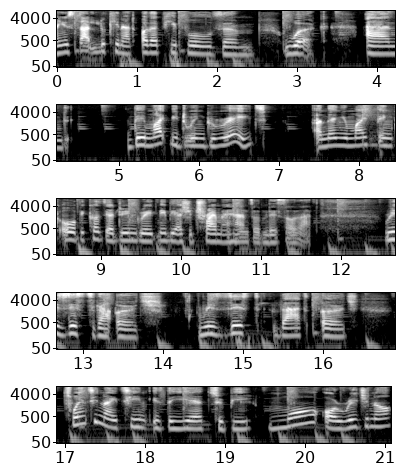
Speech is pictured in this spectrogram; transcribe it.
and you start looking at other people's um, work and they might be doing great and then you might think oh because they're doing great maybe i should try my hands on this or that resist that urge. Resist that urge. 2019 is the year to be more original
